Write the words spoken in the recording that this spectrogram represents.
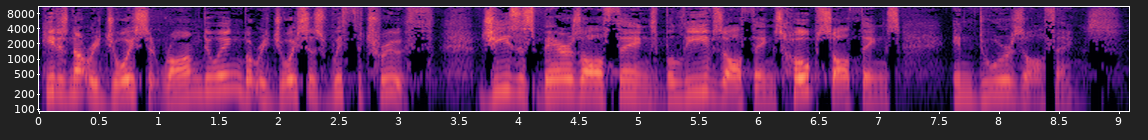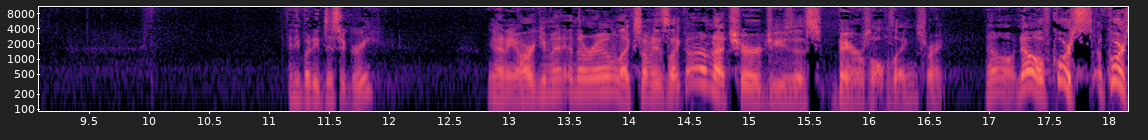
He does not rejoice at wrongdoing, but rejoices with the truth. Jesus bears all things, believes all things, hopes all things, endures all things. Anybody disagree? We got any argument in the room? Like somebody's like, oh, I'm not sure Jesus bears all things, right? No, no, of course, of course.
